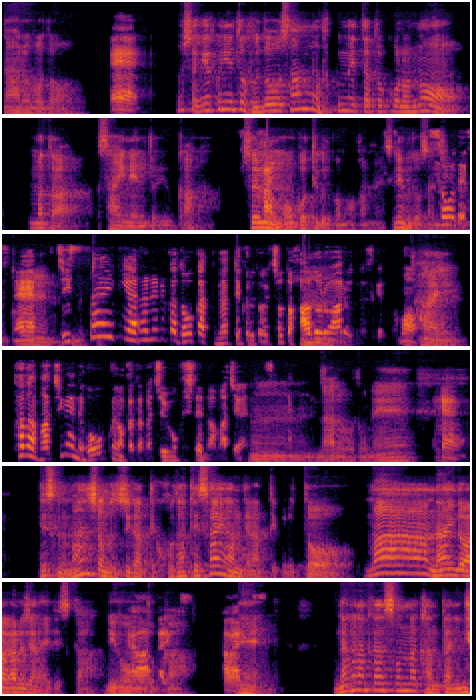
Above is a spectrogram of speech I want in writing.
なるほど。ええそしたら逆に言うと、不動産も含めたところの、また再燃というか、そういうものも起こってくるかもわからないですね、不動産事業そうですね。実際にやられるかどうかってなってくると、ちょっとハードルはあるんですけれども、はい。ただ間違いなく多くの方が注目してるのは間違ういないですね。ん、なるほどね。ええですけど、マンションと違って戸建て再販ってなってくると、まあ、難易度上がるじゃないですか。リフォームとか。上がります。ね。なかなかそんな簡単にね、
